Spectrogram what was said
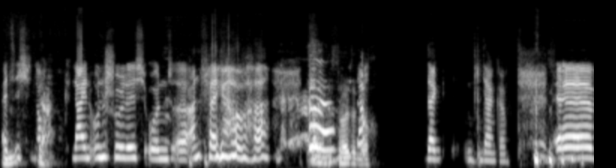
als Mhm. ich noch Ja. klein, unschuldig und äh, Anfänger war, Ja, bis heute noch. da, danke. äh,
